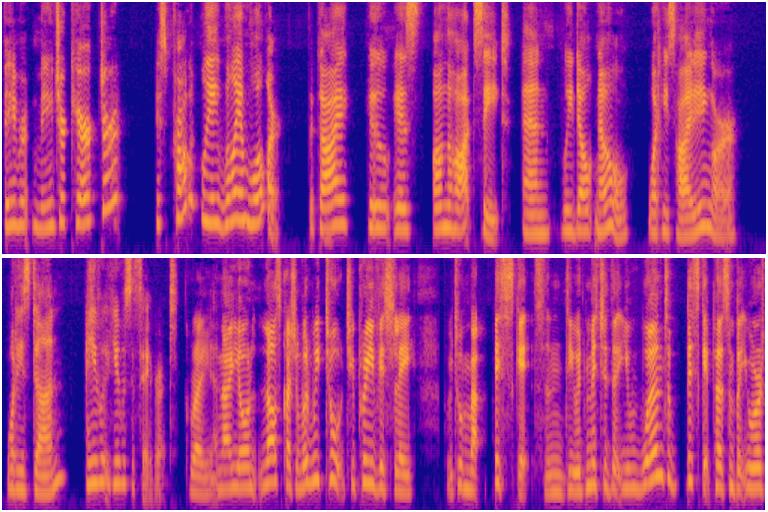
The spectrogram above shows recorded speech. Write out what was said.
favorite major character is probably William Wooler, the guy who is on the hot seat and we don't know what he's hiding or what he's done. He he was a favorite. Great. Yeah. Now, your last question. When we talked to you previously, we were talking about biscuits, and you admitted that you weren't a biscuit person, but you were a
